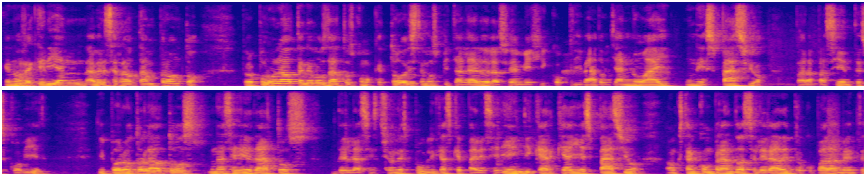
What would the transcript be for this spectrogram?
que no requerían haber cerrado tan pronto. Pero por un lado tenemos datos como que todo el sistema hospitalario de la Ciudad de México privado ya no hay un espacio para pacientes COVID. Y por otro lado, todos una serie de datos de las instituciones públicas que parecería indicar que hay espacio, aunque están comprando acelerada y preocupadamente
